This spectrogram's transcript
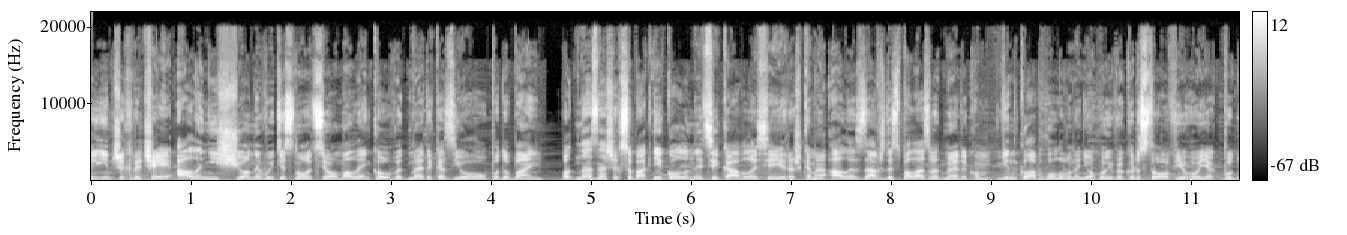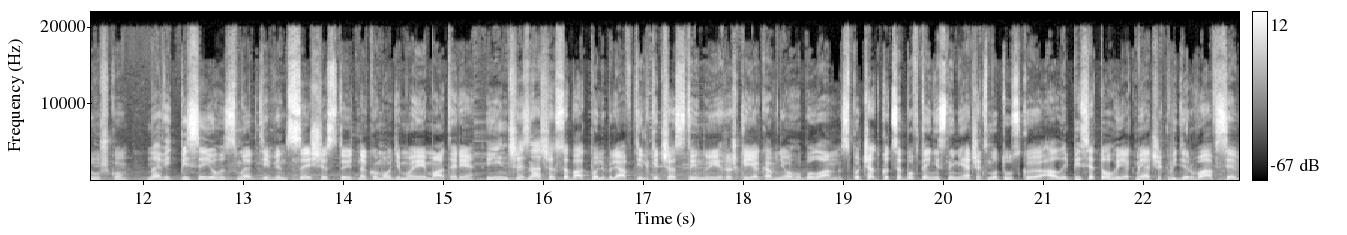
інших речей, але ніщо не витіснило цього маленького ведмедика з його уподобань. Одна з наших собак ніколи не цікавилася іграшками, але завжди спала з ведмедиком. Він клав голову на нього і використовував його як подушку. Навіть після його смерті він все ще стоїть на комоді моєї матері. Інший з наших собак полюбляв тільки частину іграшки, яка в нього була. Спочатку це був тенісний м'ячик з мотузкою, але після того, як м'ячик відірвався,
